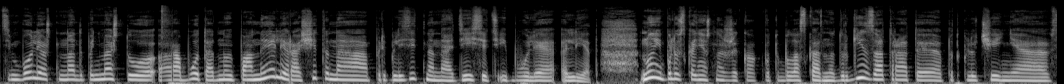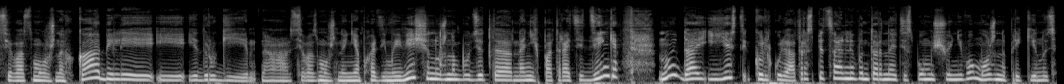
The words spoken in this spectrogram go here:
тем более, что надо понимать, что работа одной панели рассчитана приблизительно на 10 и более лет. Ну и плюс, конечно же, как вот было сказано, другие затраты, подключения всевозможных кабелей и, и другие а, всевозможные необходимые вещи, нужно будет а, на них потратить деньги. Ну и да, и есть калькулятор специальный в интернете, с помощью него можно прикинуть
